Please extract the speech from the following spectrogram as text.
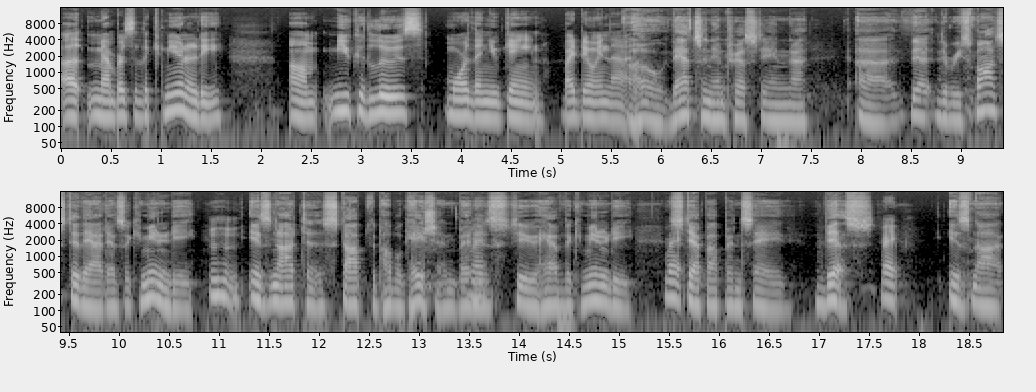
uh, members of the community, um, you could lose more than you gain by doing that. Oh, that's an interesting. Uh, uh, the the response to that as a community is not to stop the publication, but Mm-hmm. Right. is to have the community Right. step up and say this Right. is not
